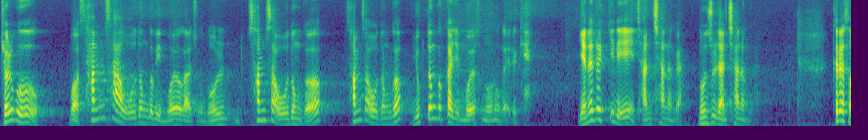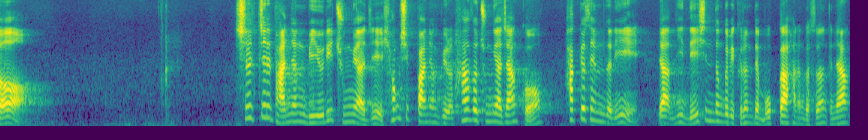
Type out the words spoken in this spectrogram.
결국 뭐 3, 4, 5등급이 모여가지고 놀, 3, 4, 5등급, 3, 4, 5등급, 6등급까지 모여서 노는 거야, 이렇게. 얘네들끼리 잔치하는 거야. 논술 잔치하는 거야. 그래서 실질 반영 비율이 중요하지 형식 반영 비율은 하나도 중요하지 않고 학교 선생님들이 야, 네 내신 등급이 그런데 못 가 하는 것은 그냥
